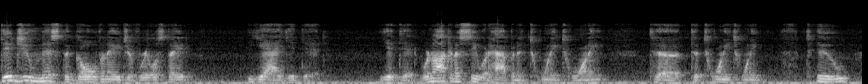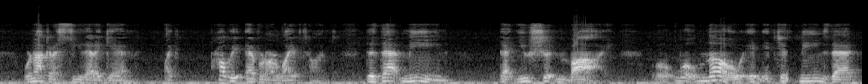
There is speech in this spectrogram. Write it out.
did you miss the golden age of real estate? Yeah, you did. You did. We're not going to see what happened in 2020 to, to 2022. We're not going to see that again, like probably ever in our lifetimes. Does that mean that you shouldn't buy? Well, well no. It, it just means that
